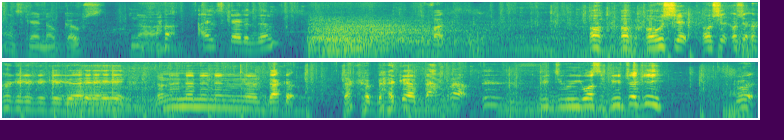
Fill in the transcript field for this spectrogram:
I ain't scared of no ghosts. No, I ain't scared of them. The fuck? Oh, oh, oh shit. Oh shit, oh shit. Okay, okay, okay, okay, okay. Hey, hey, hey. No, no, no, no, no, no, no. Back up. Back up, back up, back up. You, you, you want some beef jerky? What?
